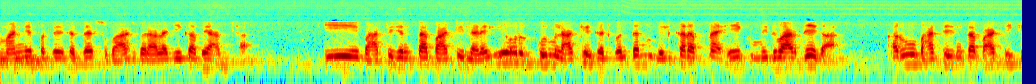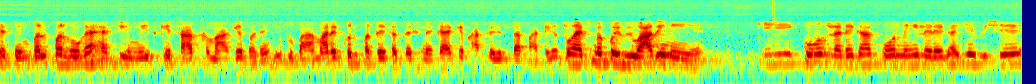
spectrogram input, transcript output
माननीय प्रदेश अध्यक्ष सुभाष बराला जी का बयान था कि भारतीय जनता पार्टी लड़ेगी और कुल मिला के गठबंधन मिलकर अपना एक उम्मीदवार देगा। और वो भारतीय जनता पार्टी के सिंबल पर होगा, ऐसी उम्मीद के साथ हम आगे बढ़ेंगे। तो हमारे खुद प्रदेश अध्यक्ष ने कहा कि भारतीय जनता पार्टी का तो इसमें कोई विवाद ही नहीं है कि कौन लड़ेगा, कौन नहीं लड़ेगा, ये विषय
